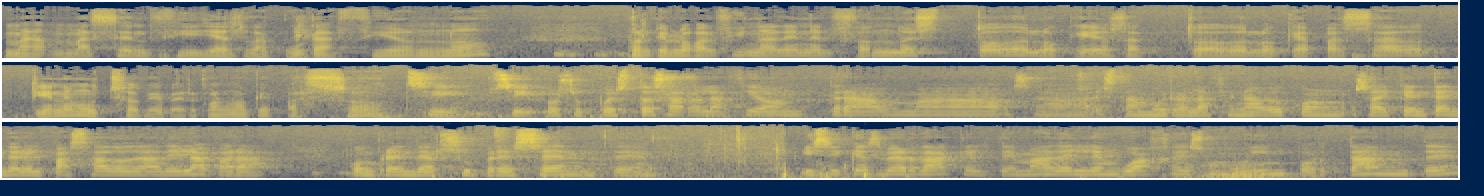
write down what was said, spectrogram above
más, más sencilla es la curación, ¿no? Porque luego al final en el fondo es todo lo que, o sea, todo lo que ha pasado tiene mucho que ver con lo que pasó. Sí, sí, por supuesto, esa relación trauma, o sea, está muy relacionado con, o sea, hay que entender el pasado de Adela para comprender su presente. Y sí que es verdad que el tema del lenguaje es muy importante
